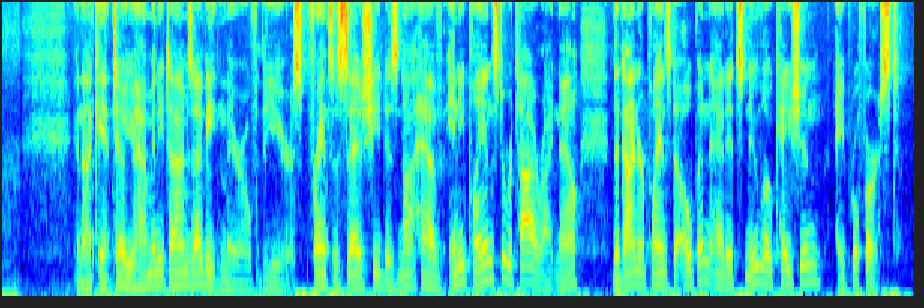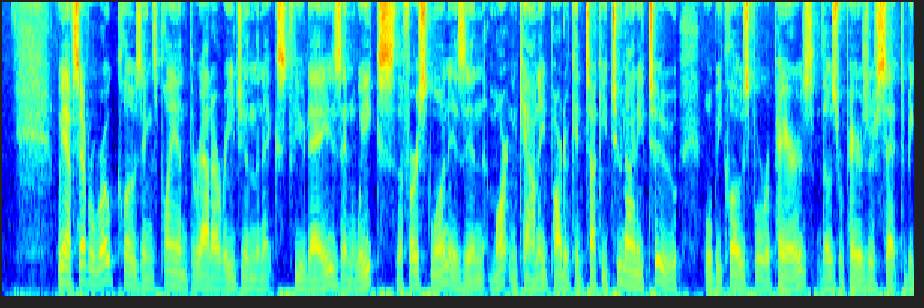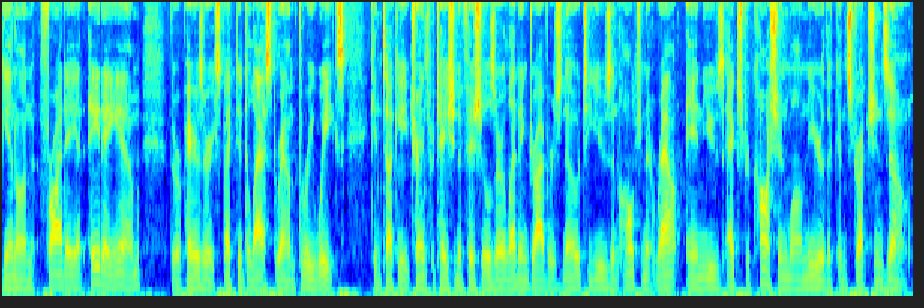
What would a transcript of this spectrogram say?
And I can't tell you how many times I've eaten there over the years. Frances says she does not have any plans to retire right now. The diner plans to open at its new location April 1st. We have several road closings planned throughout our region the next few days and weeks. The first one is in Martin County. Part of Kentucky 292 will be closed for repairs. Those repairs are set to begin on Friday at 8 a.m. The repairs are expected to last around three weeks. Kentucky transportation officials are letting drivers know to use an alternate route and use extra caution while near the construction zone.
